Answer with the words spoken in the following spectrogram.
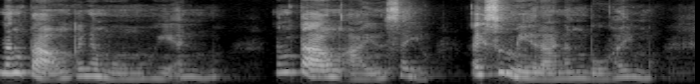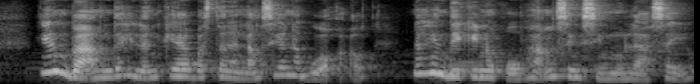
ng taong kinamumuhian mo, ng taong ayon sa'yo ay sumira ng buhay mo. Yun ba ang dahilan kaya basta na lang siya nag-walk out nang hindi kinukuha ang singsing mula sa'yo?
